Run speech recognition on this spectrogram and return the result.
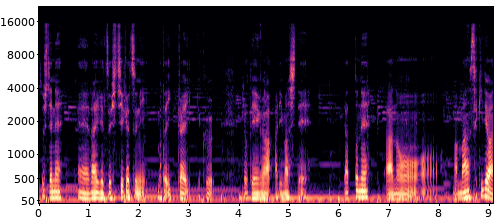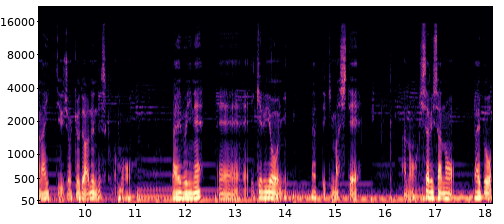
そしてね、えー来月7月にまた1回行く予定がありまして、やっとね、あのーまあ、満席ではないっていう状況ではあるんですけども、ライブにね、えー行けるようになってきまして、あの、久々のライブを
